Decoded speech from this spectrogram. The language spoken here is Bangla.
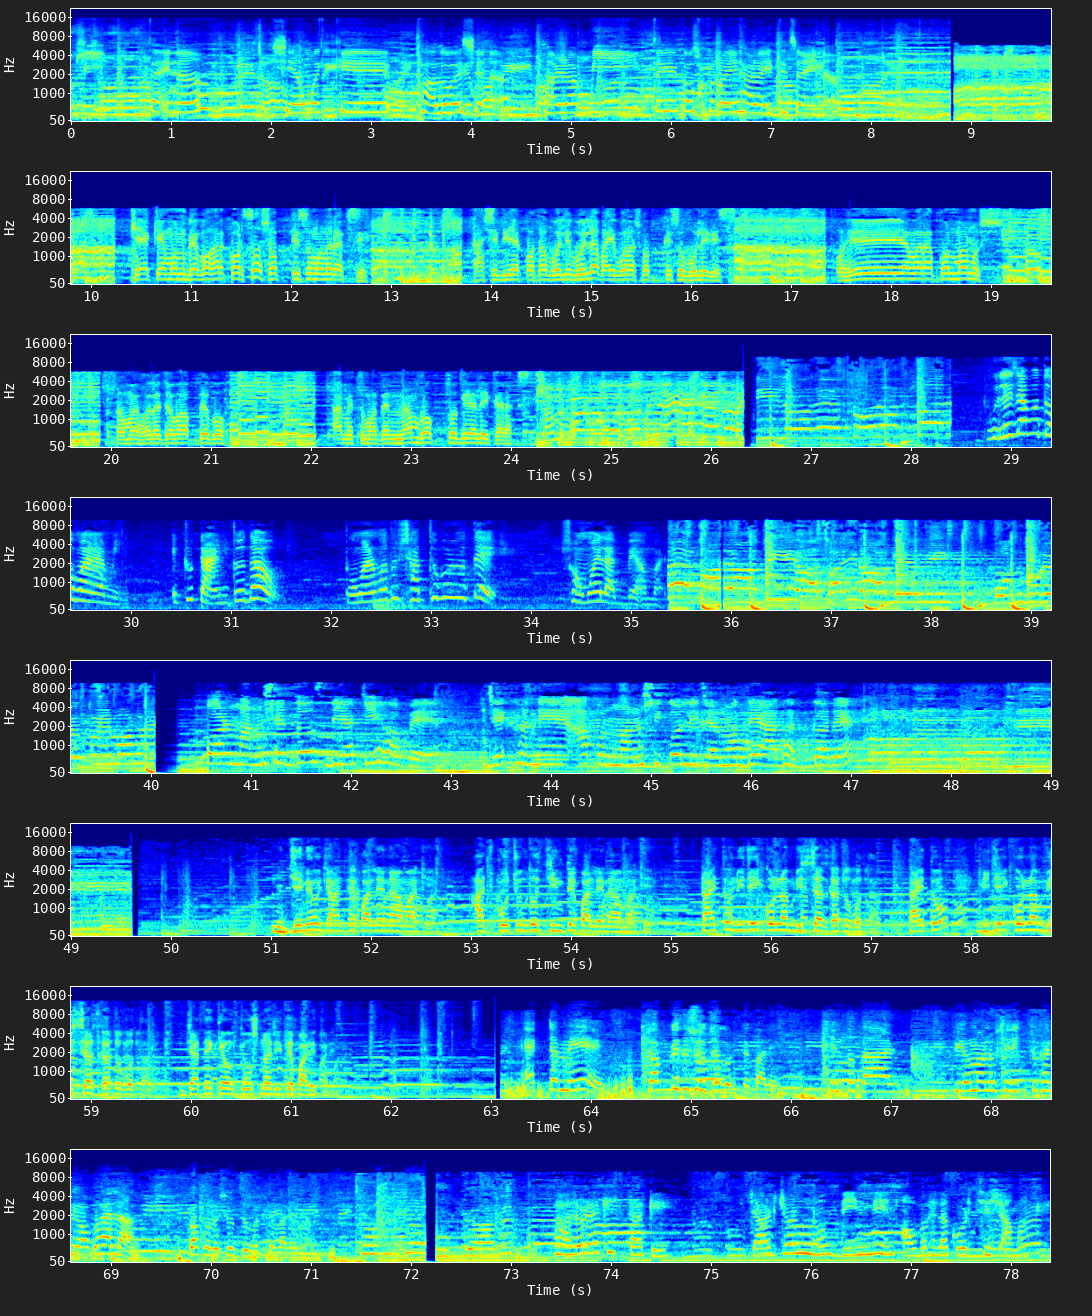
আমি তাই না? সে আমাকে ভালোবাসে না। আর আমি তাকে কখনোই হারাইতে চাই না। কে কেমন ব্যবহার করছ সবকিছু মনে রাখছি। হাসি দিয়া কথা বলি বইলা ভাই বোনা সবকিছু ভুলে গেছি। ও হে আমার আপন মানুষ। সময় হলে জবাব দেব। আমি তোমাদের নাম রক্ত দিয়া লেখা রাখছি। তোমায় আমি। একটু টাইম তো দাও। তোমার মতো স্বার্থপর হতে সময় লাগবে আমার। পর মানুষের দোষ দিয়া কি হবে? যেখানে আপন মানসিক লিজার মধ্যে আঘাত করে। জেনেও জানতে পারলে না আমাকে। আজ পর্যন্ত চিনতে পারলে না আমাকে। তাই তো নিজেই করলাম বিশ্বাসঘাতকতা। তাই তো নিজেই করলাম বিশ্বাসঘাতকতা যাতে কেউ দোষ না দিতে পারে তোমার। একটা মেয়ে সবকিছু সহ্য করতে পারে কিন্তু তার প্রিয় মানুষের একটুখানি অবহেলা কখনো সহ্য করতে পারে না। ভালো রাখিস তাকে যার জন্য দিন দিন অবহেলা করছিস আমাকে।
